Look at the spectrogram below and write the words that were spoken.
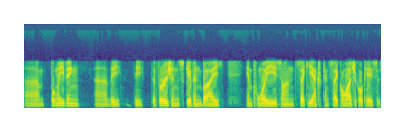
um, believing uh, the, the, the versions given by employees on psychiatric and psychological cases.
